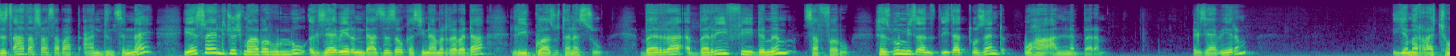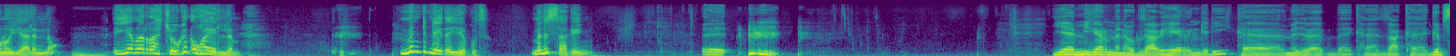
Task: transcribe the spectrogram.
ዘጸአት 17 አንድን ስናይ የእስራኤል ልጆች ማህበር ሁሉ እግዚአብሔር እንዳዘዘው ከሲና ምድረ በዳ ሊጓዙ ተነሱ። በራ- በሪፊድምም ሰፈሩ። ህዝቡም ይጸ- ይጠጡ ዘንድ ውሃ አልነበረም። እግዚአብሔርም እየመራቸው ነው እያልን ነው። እየመራቸው ግን ውሃ የለም። ምንድን ነው የጠየቁት? ምንስ አገኙ? የሚገርም ነው። እግዚአብሔር እንግዲህ ከዛ ከግብፅ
